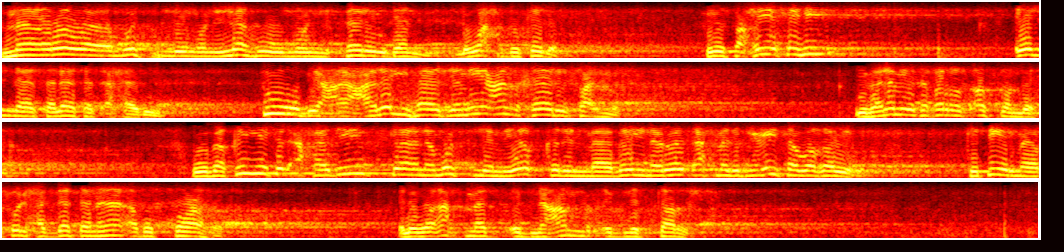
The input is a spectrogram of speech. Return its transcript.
ما روى مسلم له منفردا لوحده كده في صحيحه إلا ثلاثة أحاديث. توبع عليها جميعا خارج صحيح يبقى لم يتفرد أصلا بها. وبقية الأحاديث كان مسلم يقرن ما بين رواية أحمد بن عيسى وغيره. كثير ما يقول حدثنا أبو الطاهر اللي هو أحمد بن عمرو بن السرح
